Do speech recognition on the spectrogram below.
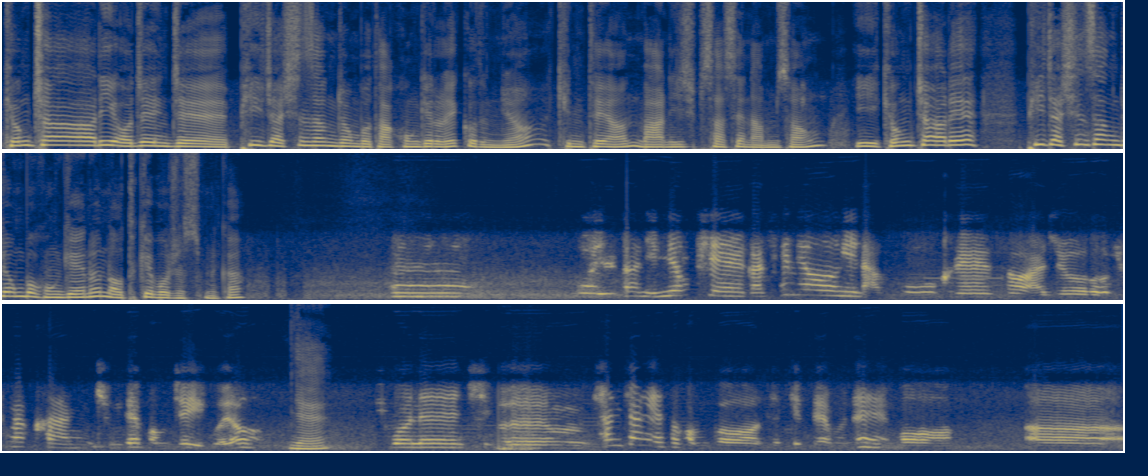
경찰이 어제 이제 피의자 신상 정보 다 공개를 했거든요. 김태현 만 24세 남성. 이 경찰의 피의자 신상 정보 공개는 어떻게 보셨습니까? 어, 뭐 일단 인명 피해가 3명이 났고 그래서 아주 흉악한 중대 범죄이고요. 예. 이거는 지금 현장에서 검거됐기 때문에 뭐 어,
